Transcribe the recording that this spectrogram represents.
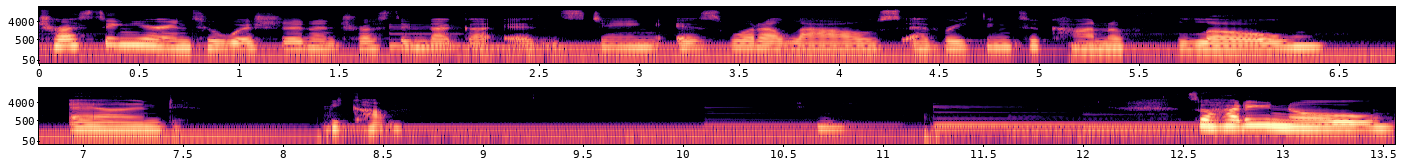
Trusting your intuition and trusting that gut instinct is what allows everything to kind of flow and become. So, how do you know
